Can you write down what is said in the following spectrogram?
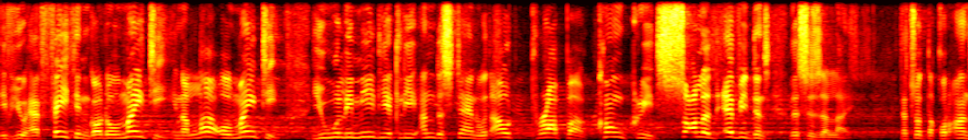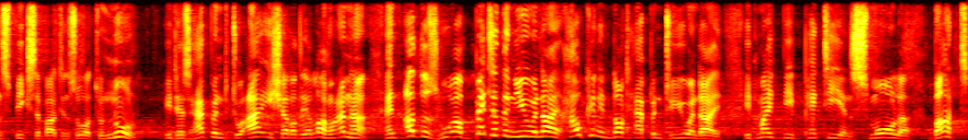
if you have faith in God Almighty, in Allah Almighty, you will immediately understand without proper, concrete, solid evidence, this is a lie. That's what the Quran speaks about in Surah An-Nur. It has happened to Aisha radiallahu anha and others who are better than you and I. How can it not happen to you and I? It might be petty and smaller, but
